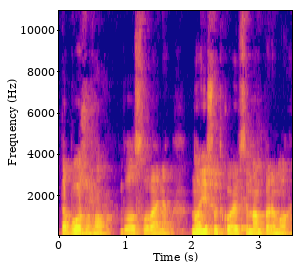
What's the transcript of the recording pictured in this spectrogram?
та Божого благословення. Ну і швидкої всім нам перемоги.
